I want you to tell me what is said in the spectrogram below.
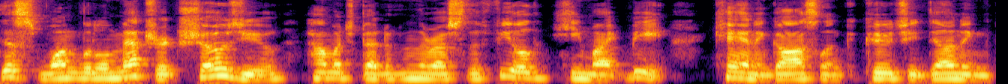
this one little metric shows you how much better than the rest of the field he might be. Canning, Gonsolin, Kikuchi, Dunning,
